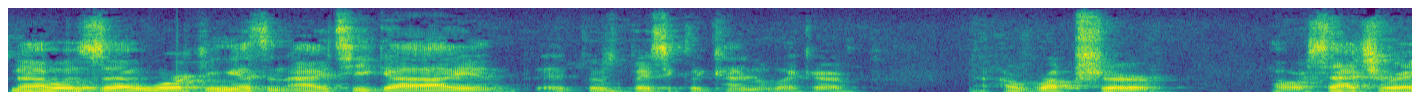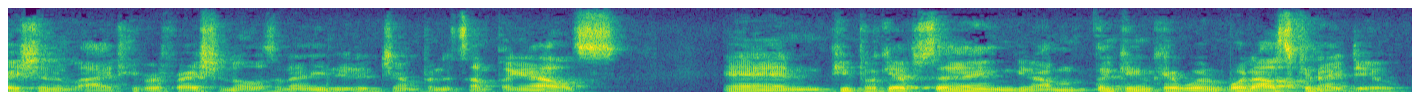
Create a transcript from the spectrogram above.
and I was uh, working as an IT guy, and it was basically kind of like a, a rupture or saturation of IT professionals, and I needed to jump into something else. And people kept saying, you know, I'm thinking, okay, well, what else can I do?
